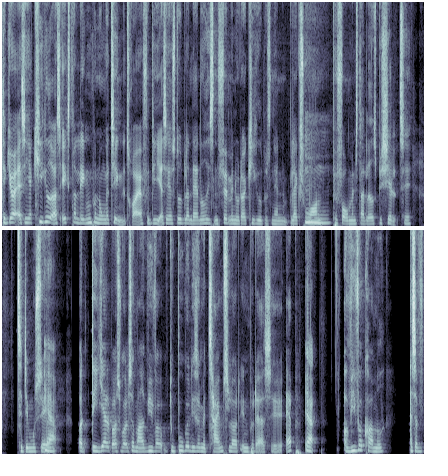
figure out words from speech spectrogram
det gjorde, altså jeg kiggede også ekstra længe på nogle af tingene, tror jeg, fordi altså jeg stod blandt andet i sådan fem minutter og kiggede på sådan en Black Swan Mhm. performance, der er lavet specielt til, til det museum. Ja. Og det hjalp også voldsomt meget. Vi var, du booker ligesom et timeslot ind på deres øh, app, Ja. og vi var kommet, altså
